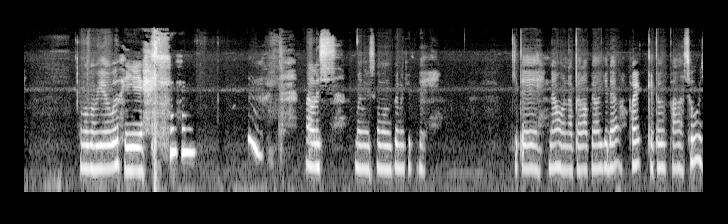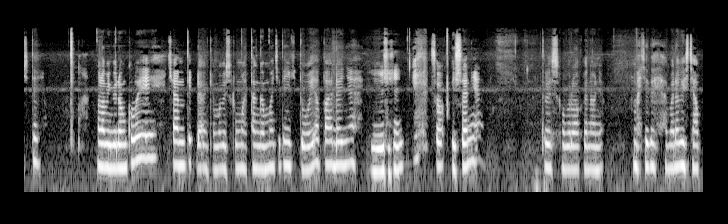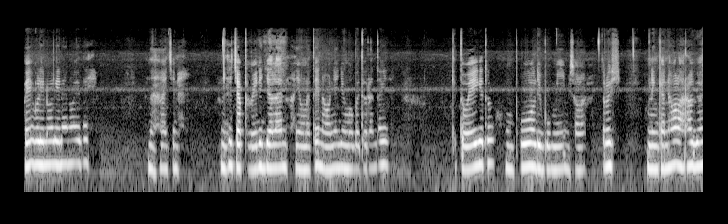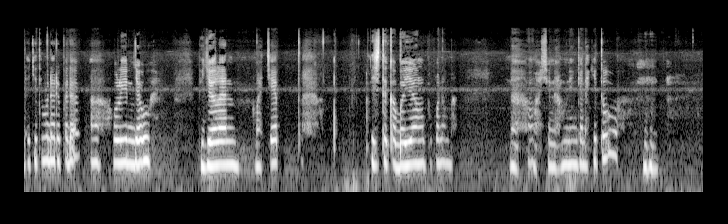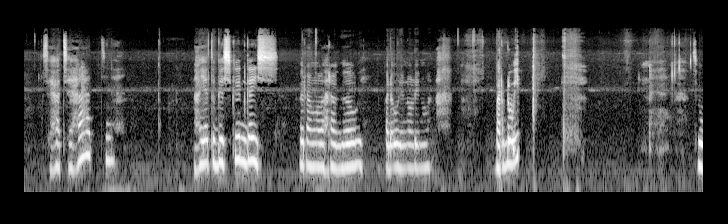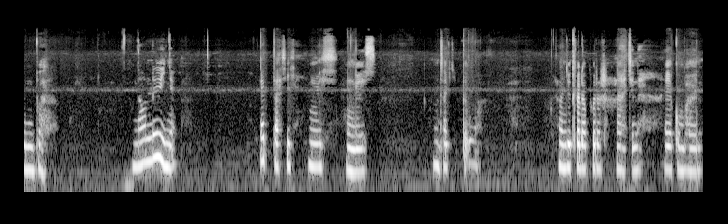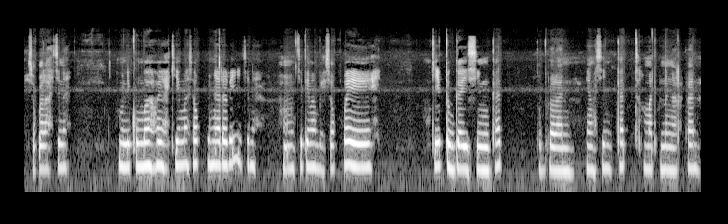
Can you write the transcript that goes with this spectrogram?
Semoga gue wah iya. Males. Males ngomong gitu deh kita naon apel-apel kita fake gitu palsu gitu malam minggu nong kue cantik dan kayak bagus rumah tangga mah gitu ya apa adanya so bisa nih terus ngobrol ke nanya mah cete apa ada guys capek? Ulin ulinan wae teh nah aja nah masih capek di jalan yang nate naonnya yang mau baturan teh gitu ya gitu ngumpul di bumi misalnya terus mendingkan olahraga ada cita mah daripada ah ulin jauh di jalan macet bisa bayang pokoknya mah. Nah oh cina mendingkan gitu. Sehat-sehat cina. Nah ya tugaskan guys. Orang olahraga wih pada ulin-ulin mah. Bar duit. Sumpah naon deui nya eta sih guys guys sakitu lanjut ke dapur. Nah cenah aya kumbahan sok lah cenah mun dikumbah we kieu mah sok nyareri cenah hmm, mah besok we gitu guys singkat. Obrolan yang singkat selamat mendengarkan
